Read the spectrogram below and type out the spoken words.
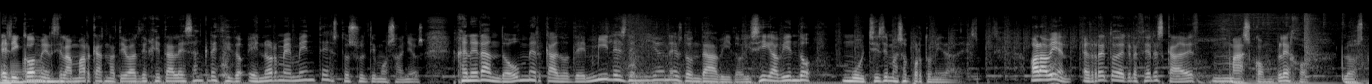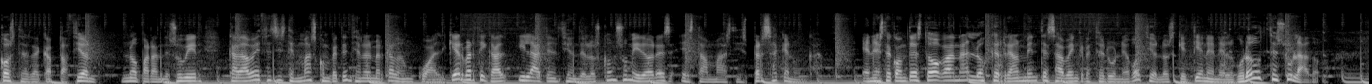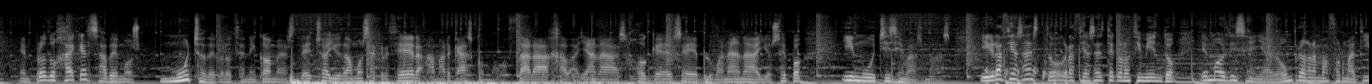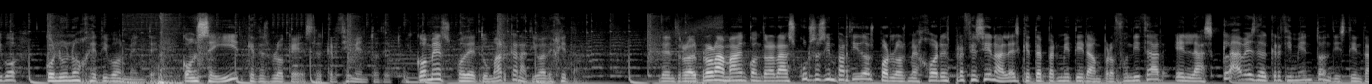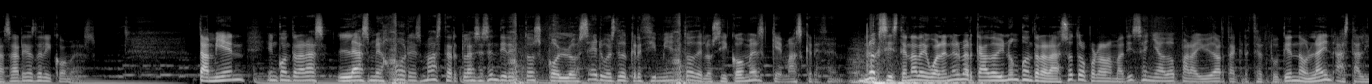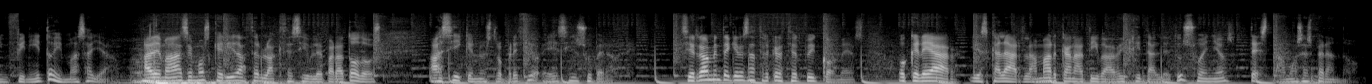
El e-commerce y las marcas nativas digitales han crecido enormemente estos últimos años, generando un mercado de miles de millones donde ha habido y sigue habiendo muchísimas oportunidades. Ahora bien, el reto de crecer es cada vez más complejo. Los costes de captación no paran de subir, cada vez existe más competencia en el mercado en cualquier vertical y la atención de los consumidores está más dispersa que nunca. En este contexto ganan los que realmente saben crecer un negocio, los que tienen el growth de su lado. En Product Hacker sabemos mucho de growth en e-commerce, de hecho ayudamos a crecer a marcas como Zara, Havaianas, Hawkers, eh, Blue Banana, Yosepo y muchísimas más. Y gracias a esto, gracias a este conocimiento, hemos diseñado un programa formativo con un objetivo en mente, conseguir que desbloquees el crecimiento de tu e-commerce o de tu marca nativa digital. Dentro del programa encontrarás cursos impartidos por los mejores profesionales que te permitirán profundizar en las claves del crecimiento en distintas áreas del e-commerce. También encontrarás las mejores masterclasses en directos con los héroes del crecimiento de los e-commerce que más crecen. No existe nada igual en el mercado y no encontrarás otro programa diseñado para ayudarte a crecer tu tienda online hasta el infinito y más allá. Además, hemos querido hacerlo accesible para todos, así que nuestro precio es insuperable. Si realmente quieres hacer crecer tu e-commerce o crear y escalar la marca nativa digital de tus sueños, te estamos esperando.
